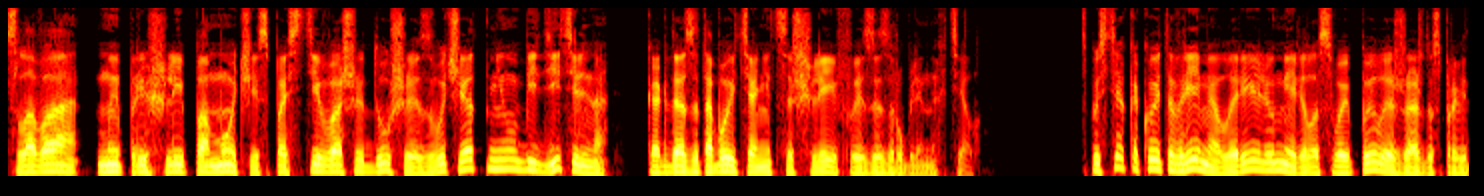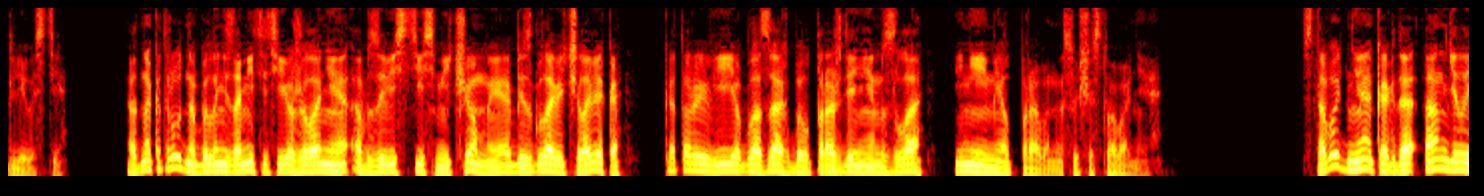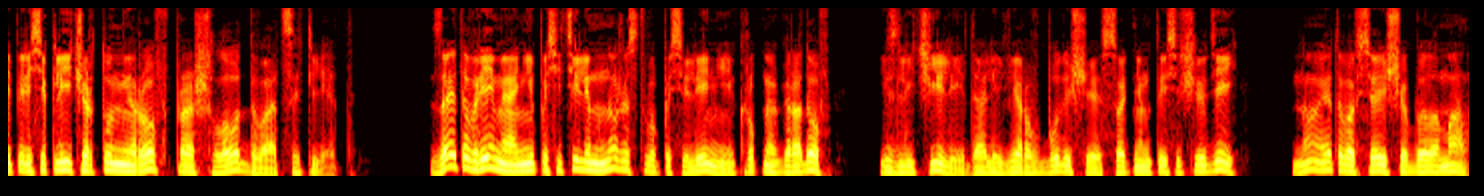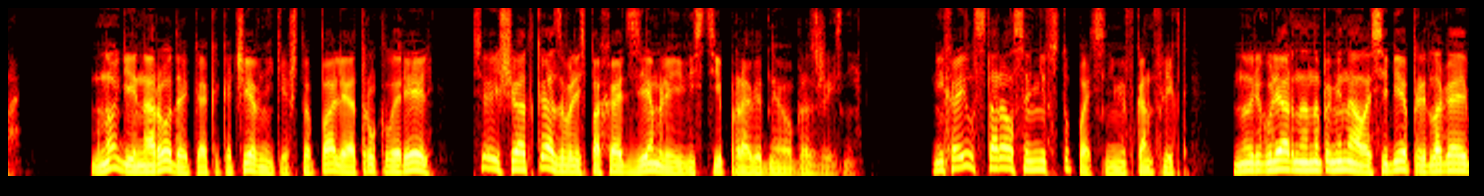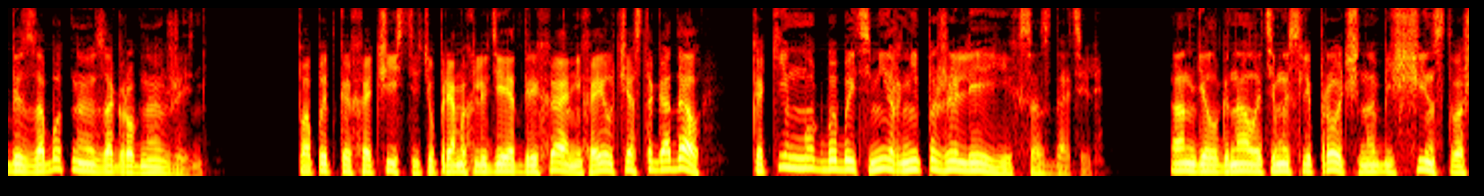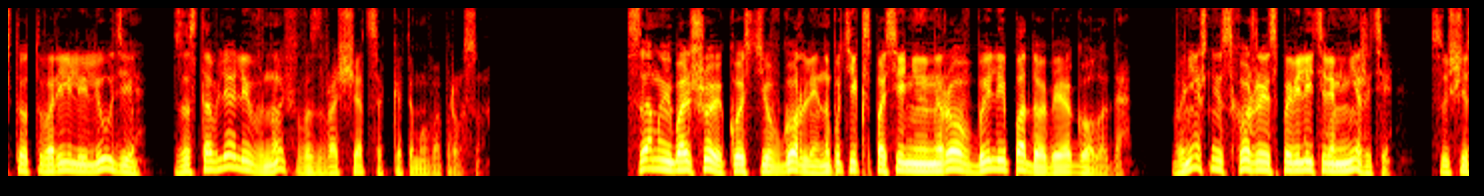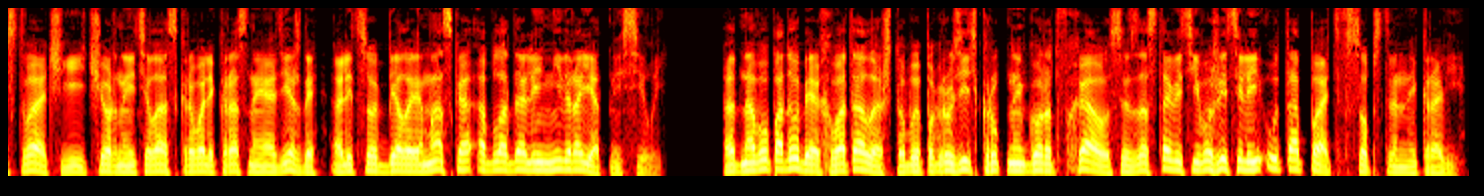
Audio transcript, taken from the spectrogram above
Слова «мы пришли помочь и спасти ваши души» звучат неубедительно, когда за тобой тянется шлейф из изрубленных тел. Спустя какое-то время Лориэль умерила свой пыл и жажду справедливости. Однако трудно было не заметить ее желание обзавестись мечом и обезглавить человека, который в ее глазах был порождением зла и не имел права на существование. С того дня, когда ангелы пересекли черту миров, прошло 20 лет. За это время они посетили множество поселений и крупных городов, излечили и дали веру в будущее сотням тысяч людей, но этого все еще было мало. Многие народы, как и кочевники, что пали от рук Лориэль, все еще отказывались пахать землю и вести праведный образ жизни. Михаил старался не вступать с ними в конфликт, но регулярно напоминал о себе, предлагая беззаботную загробную жизнь. В попытках очистить упрямых людей от греха Михаил часто гадал, каким мог бы быть мир, не пожалея их создатель. Ангел гнал эти мысли прочь, но бесчинство, что творили люди, заставляли вновь возвращаться к этому вопросу. Самой большой костью в горле на пути к спасению миров были подобия голода. Внешне схожие с повелителем нежити, существа, чьи черные тела скрывали красные одежды, а лицо белая маска, обладали невероятной силой. Одного подобия хватало, чтобы погрузить крупный город в хаос и заставить его жителей утопать в собственной крови.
